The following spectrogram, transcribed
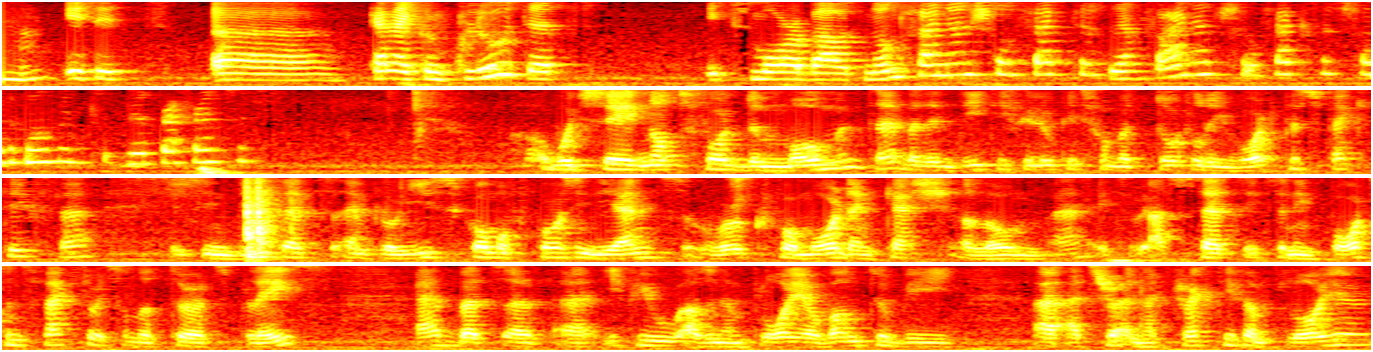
Mm-hmm. Is it? Uh, can I conclude that it's more about non-financial factors than financial factors for the moment? The preferences. I would say not for the moment, eh, but indeed, if you look at it from a total reward perspective, eh, it's indeed that employees come, of course, in the end, work for more than cash alone. Eh. It, as said, it's an important factor. It's on the third place. Eh, but uh, uh, if you, as an employer, want to be uh, an attractive employer,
